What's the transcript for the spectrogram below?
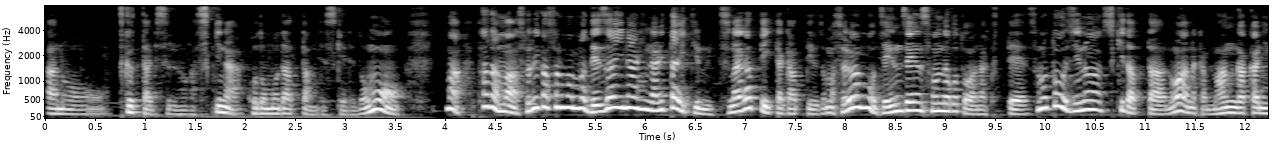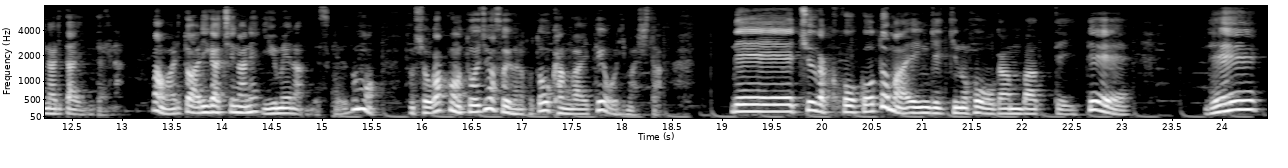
あの、作ったりするのが好きな子供だったんですけれども、まあ、ただまあ、それがそのままデザイナーになりたいっていうのにつながっていったかっていうと、まあ、それはもう全然そんなことはなくて、その当時の好きだったのは、なんか漫画家になりたいみたいな、まあ、割とありがちなね、夢なんですけれども、小学校の当時はそういうふうなことを考えておりました。で、中学、高校とまあ演劇の方を頑張っていて、で、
